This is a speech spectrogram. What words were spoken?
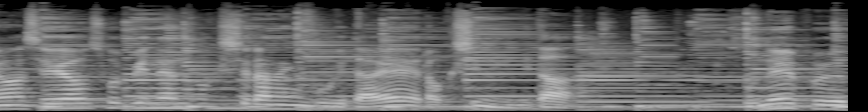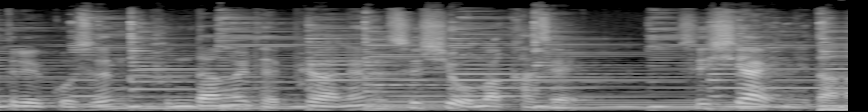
안녕하세요. 소비는 확실한 행복이다의 럭신입니다. 오늘 보여드릴 곳은 분당을 대표하는 스시 오마카세 스시야입니다.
